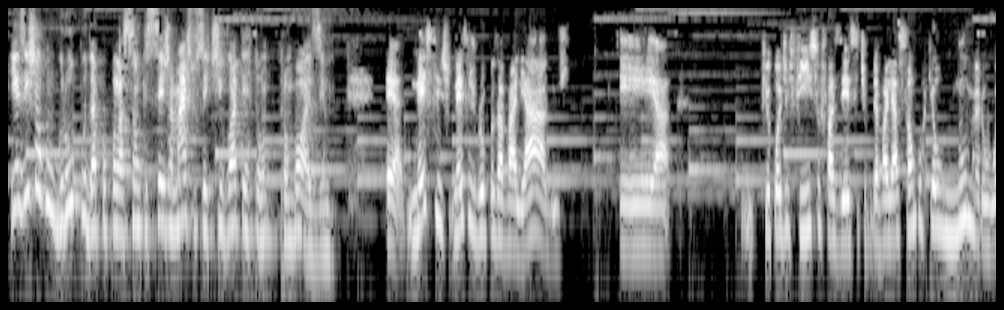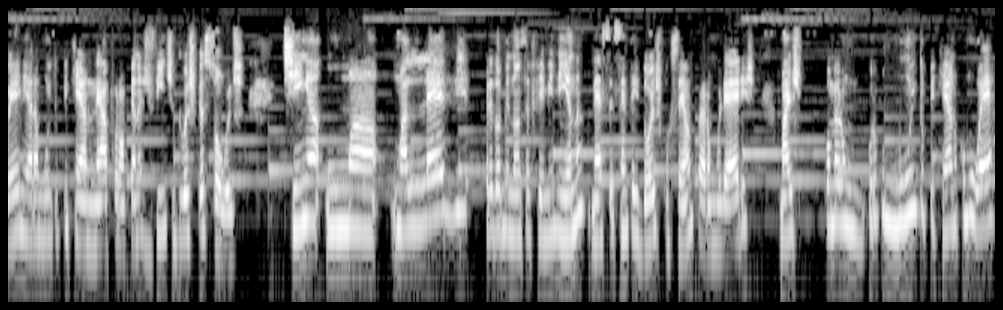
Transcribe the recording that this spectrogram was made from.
E existe algum grupo da população que seja mais suscetível a ter trombose? É, nesses, nesses grupos avaliados, é, ficou difícil fazer esse tipo de avaliação porque o número, o N, era muito pequeno, né? Foram apenas 22 pessoas. tinha uma, uma leve predominância feminina, né? 62% eram mulheres, mas como era um grupo muito pequeno, como é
